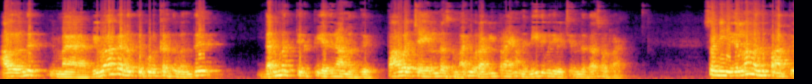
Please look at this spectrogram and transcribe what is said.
அவர் வந்து ம- விவாகரத்து கொடுக்கறது வந்து தர்மத்திற்கு எதிரானது பாவச் செயல்ன்ற மாதிரி ஒரு அபிப்பிராயம் அந்த நீதிபதி வச்சிருந்ததா சொல்றாங்க. ஸோ நீங்க இதெல்லாம் வந்து பார்த்து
